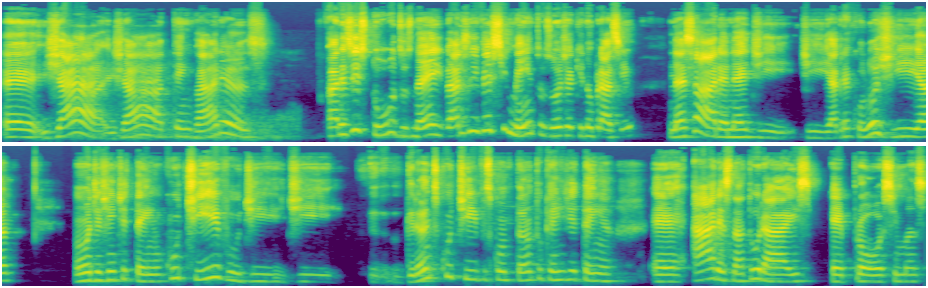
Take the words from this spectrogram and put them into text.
é, já já tem várias vários estudos, né? E vários investimentos hoje aqui no Brasil nessa área, né? De, de agroecologia, onde a gente tem o cultivo de, de grandes cultivos, contanto que a gente tenha é, áreas naturais é, próximas,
